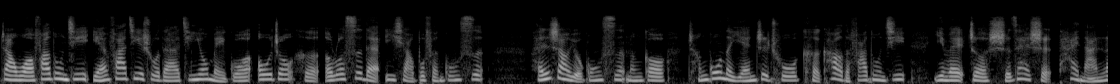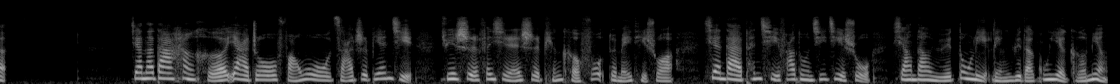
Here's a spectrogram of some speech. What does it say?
掌握发动机研发技术的仅有美国、欧洲和俄罗斯的一小部分公司，很少有公司能够成功的研制出可靠的发动机，因为这实在是太难了。加拿大汉和亚洲防务杂志编辑、军事分析人士平可夫对媒体说：“现代喷气发动机技术相当于动力领域的工业革命。”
